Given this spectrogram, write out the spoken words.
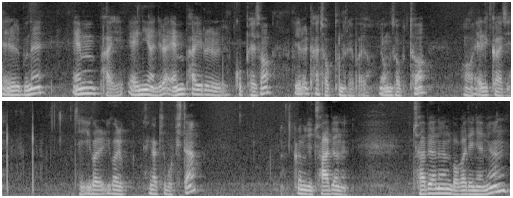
L분의 M 파이 N이 아니라 M 파이를 곱해서 얘를 다 적분을 해봐요. 0서부터 어, L까지 이제 이걸 이걸 생각해 봅시다. 그럼 이제 좌변은 좌변은 뭐가 되냐면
